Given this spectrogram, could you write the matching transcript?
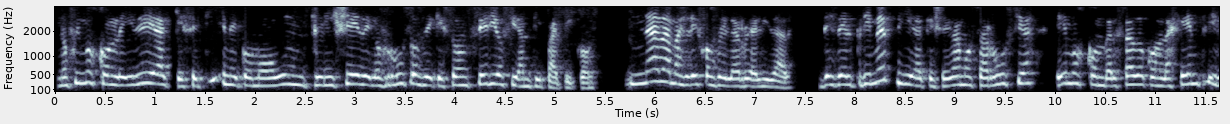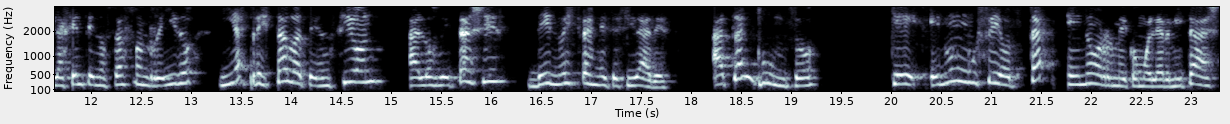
nos fuimos con la idea que se tiene como un cliché de los rusos de que son serios y antipáticos. Nada más lejos de la realidad. Desde el primer día que llegamos a Rusia, hemos conversado con la gente y la gente nos ha sonreído y ha prestado atención a los detalles de nuestras necesidades, a tal punto que en un museo tan enorme como el Hermitage,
